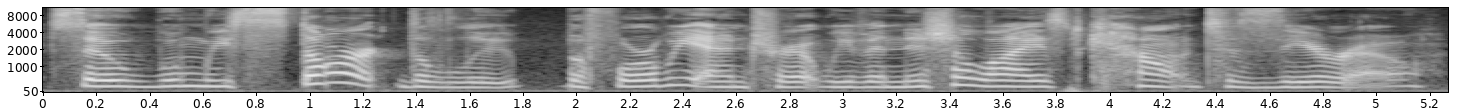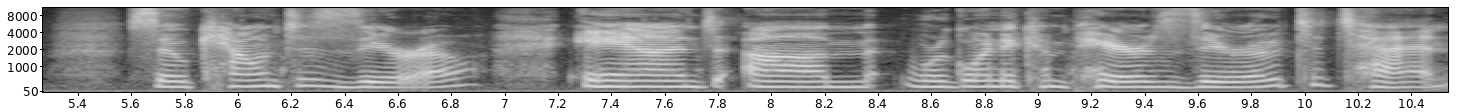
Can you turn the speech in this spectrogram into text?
So when we start the loop, before we enter it, we've initialized count to zero. So count is zero, and um, we're going to compare zero to 10.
